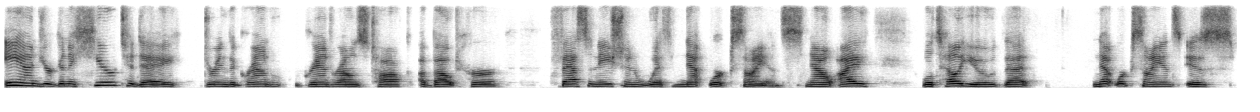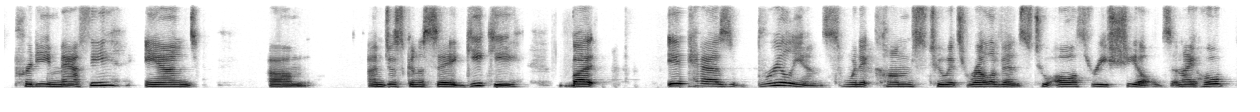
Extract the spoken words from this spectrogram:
And you're going to hear today during the Grand, Grand Rounds talk about her fascination with network science. Now, I will tell you that network science is pretty mathy and um, I'm just going to say geeky, but it has brilliance when it comes to its relevance to all three shields. And I hope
